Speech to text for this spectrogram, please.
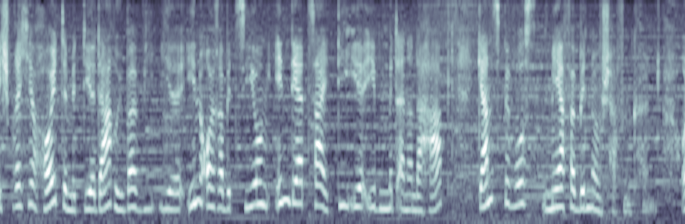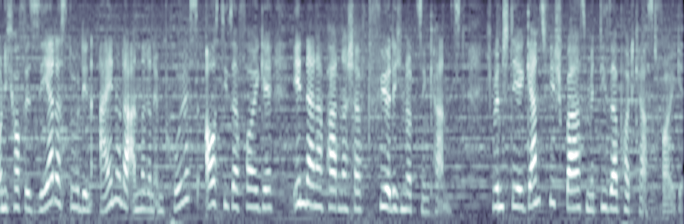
Ich spreche heute mit dir darüber, wie ihr in eurer Beziehung in der Zeit, die ihr eben miteinander habt, ganz bewusst mehr Verbindung schaffen könnt. Und ich hoffe sehr, dass du den ein oder anderen Impuls aus dieser Folge in deiner Partnerschaft für dich nutzen kannst. Ich wünsche dir ganz viel Spaß mit dieser Podcast-Folge.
